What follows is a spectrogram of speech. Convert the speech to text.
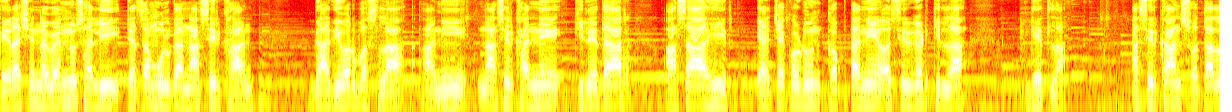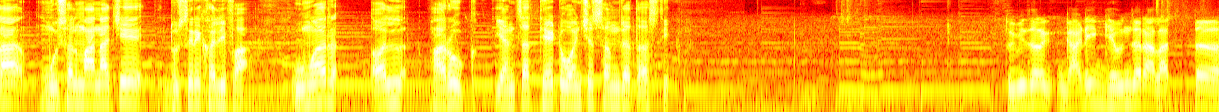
तेराशे नव्याण्णव साली त्याचा मुलगा नासिर खान गादीवर बसला आणि नासिर खानने किल्लेदार आसा अहिर याच्याकडून कपटाने असिरगड किल्ला घेतला. आसिर खान स्वतःला मुसलमानाचे दुसरे खलिफा उमर अल फारूक यांचा थेट वंश समजत असते. तुम्ही जर गाडी घेऊन जर आलात तर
